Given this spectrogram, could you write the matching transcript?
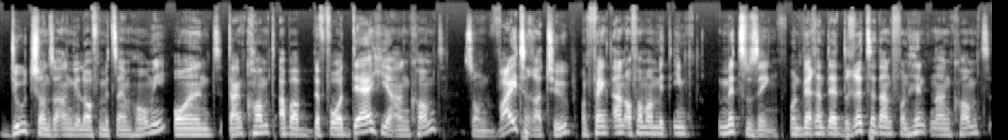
Dude schon so angelaufen mit seinem Homie. Und dann kommt aber, bevor der hier ankommt, so ein weiterer Typ und fängt an, auf einmal mit ihm mitzusingen. Und während der dritte dann von hinten ankommt,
